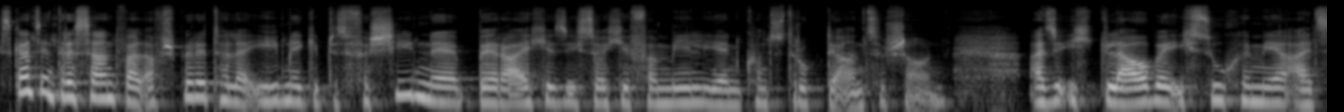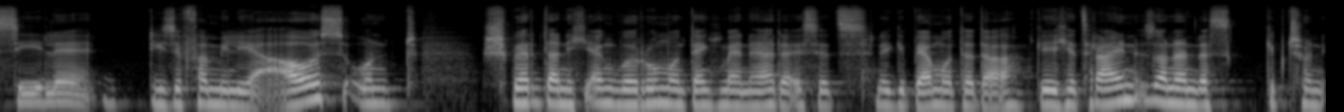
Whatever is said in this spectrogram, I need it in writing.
Ist ganz interessant, weil auf spiritueller Ebene gibt es verschiedene Bereiche, sich solche Familienkonstrukte anzuschauen. Also ich glaube, ich suche mir als Seele diese Familie aus und schwirre da nicht irgendwo rum und denke mir, naja, da ist jetzt eine Gebärmutter, da gehe ich jetzt rein, sondern das gibt schon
